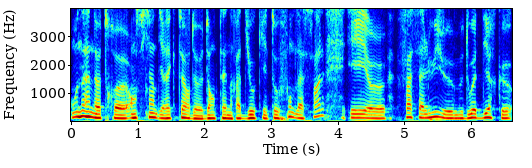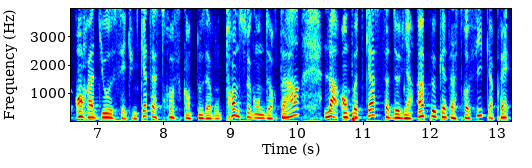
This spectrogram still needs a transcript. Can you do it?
on a notre euh, ancien directeur de- d'antenne radio qui est au fond de la salle, et euh, face à lui, je me dois de dire que en radio, c'est une catastrophe quand nous avons 30 secondes de retard. Là, en podcast, ça devient un peu catastrophique après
